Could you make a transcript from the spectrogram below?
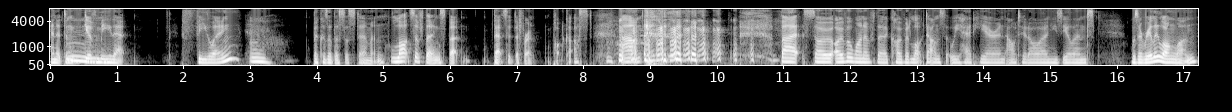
and it didn't give me that feeling because of the system and lots of things but that's a different podcast. Um, but so over one of the COVID lockdowns that we had here in Aotearoa, New Zealand, was a really long one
